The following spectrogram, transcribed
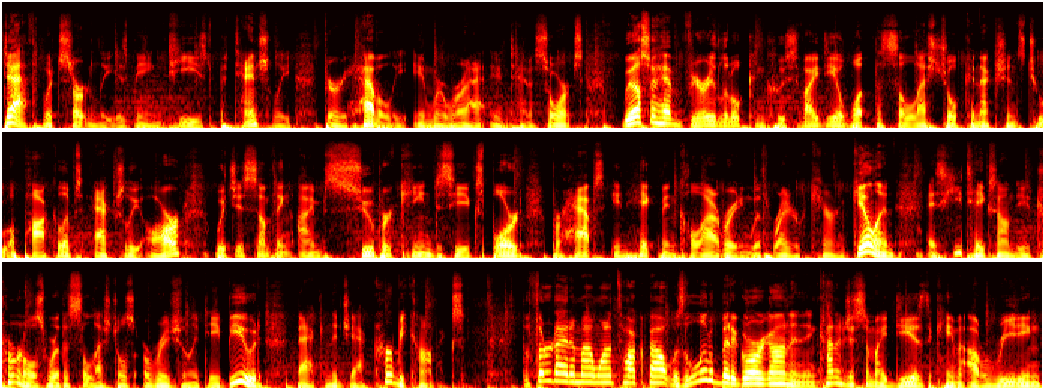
death, which certainly is being teased potentially very heavily in where we're at in Ten of Swords. We also have very little conclusive idea what the celestial connections to Apocalypse actually are, which is something I'm super keen to see explored, perhaps in Hickman collaborating with writer Kieron Gillen as he takes on the Eternals, where the Celestials originally debuted back in the Jack Kirby comics. The third item I want to talk about was a little bit of Gorgon and, and kind of just some ideas that came out of reading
